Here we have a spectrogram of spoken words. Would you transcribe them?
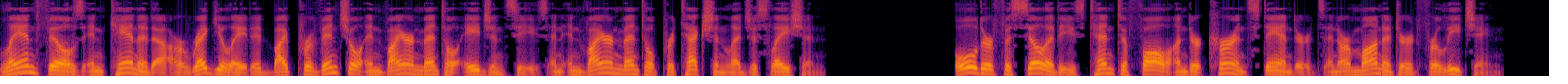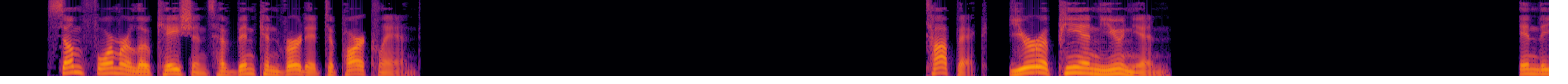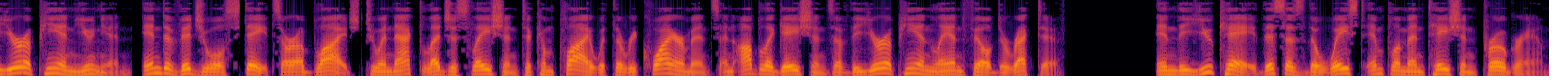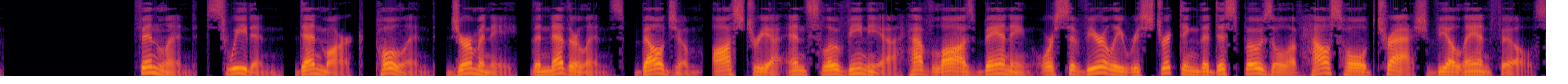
Landfills in Canada are regulated by provincial environmental agencies and environmental protection legislation. Older facilities tend to fall under current standards and are monitored for leaching. Some former locations have been converted to parkland. European Union In the European Union, individual states are obliged to enact legislation to comply with the requirements and obligations of the European Landfill Directive. In the UK this is the Waste Implementation Programme. Finland, Sweden, Denmark, Poland, Germany, the Netherlands, Belgium, Austria and Slovenia have laws banning or severely restricting the disposal of household trash via landfills.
